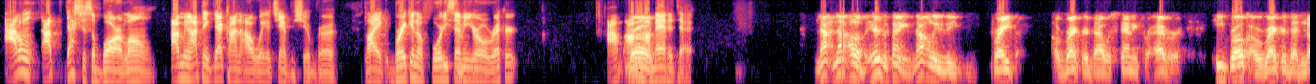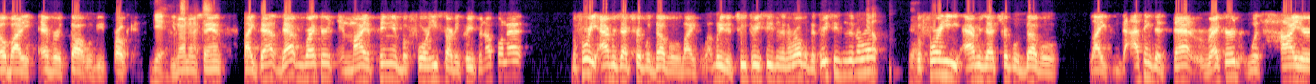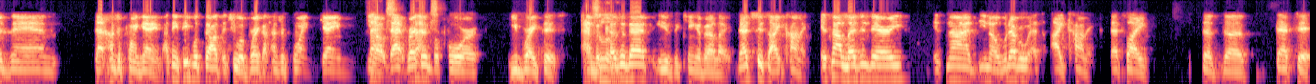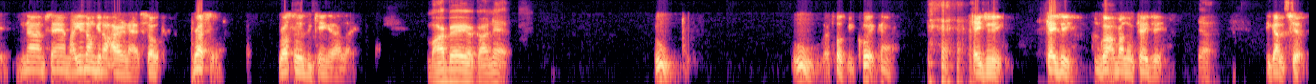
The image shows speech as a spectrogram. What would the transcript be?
I don't. I, that's just a bar alone. I mean, I think that kind of outweigh a championship, bro. Like breaking a 47 year old record. I'm, I'm not mad at that. Not not all of it. Here's the thing. Not only did he break a record that was standing forever, he broke a record that nobody ever thought would be broken. Yeah. You know what I'm saying? Like that that record, in my opinion, before he started creeping up on that, before he averaged that triple double, like what did he do, two, three seasons in a row? with the three seasons in a row? Yep. Yeah. Before he averaged that triple double, like I think that that record was higher than that hundred point game. I think people thought that you would break a hundred point game, you Facts. know, that record Facts. before you break this. Absolutely. And because of that, he's the king of LA. That shit's iconic. It's not legendary. It's not, you know, whatever. That's iconic. That's like the the that's it. You know what I'm saying? Like you don't get no higher than that. So Russell, Russell is the king of LA. Marbury or Garnett? Ooh, ooh, that's supposed to be quick, huh? KG, KG. I'm going. I'm running with KG. Yeah, he got a chip.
